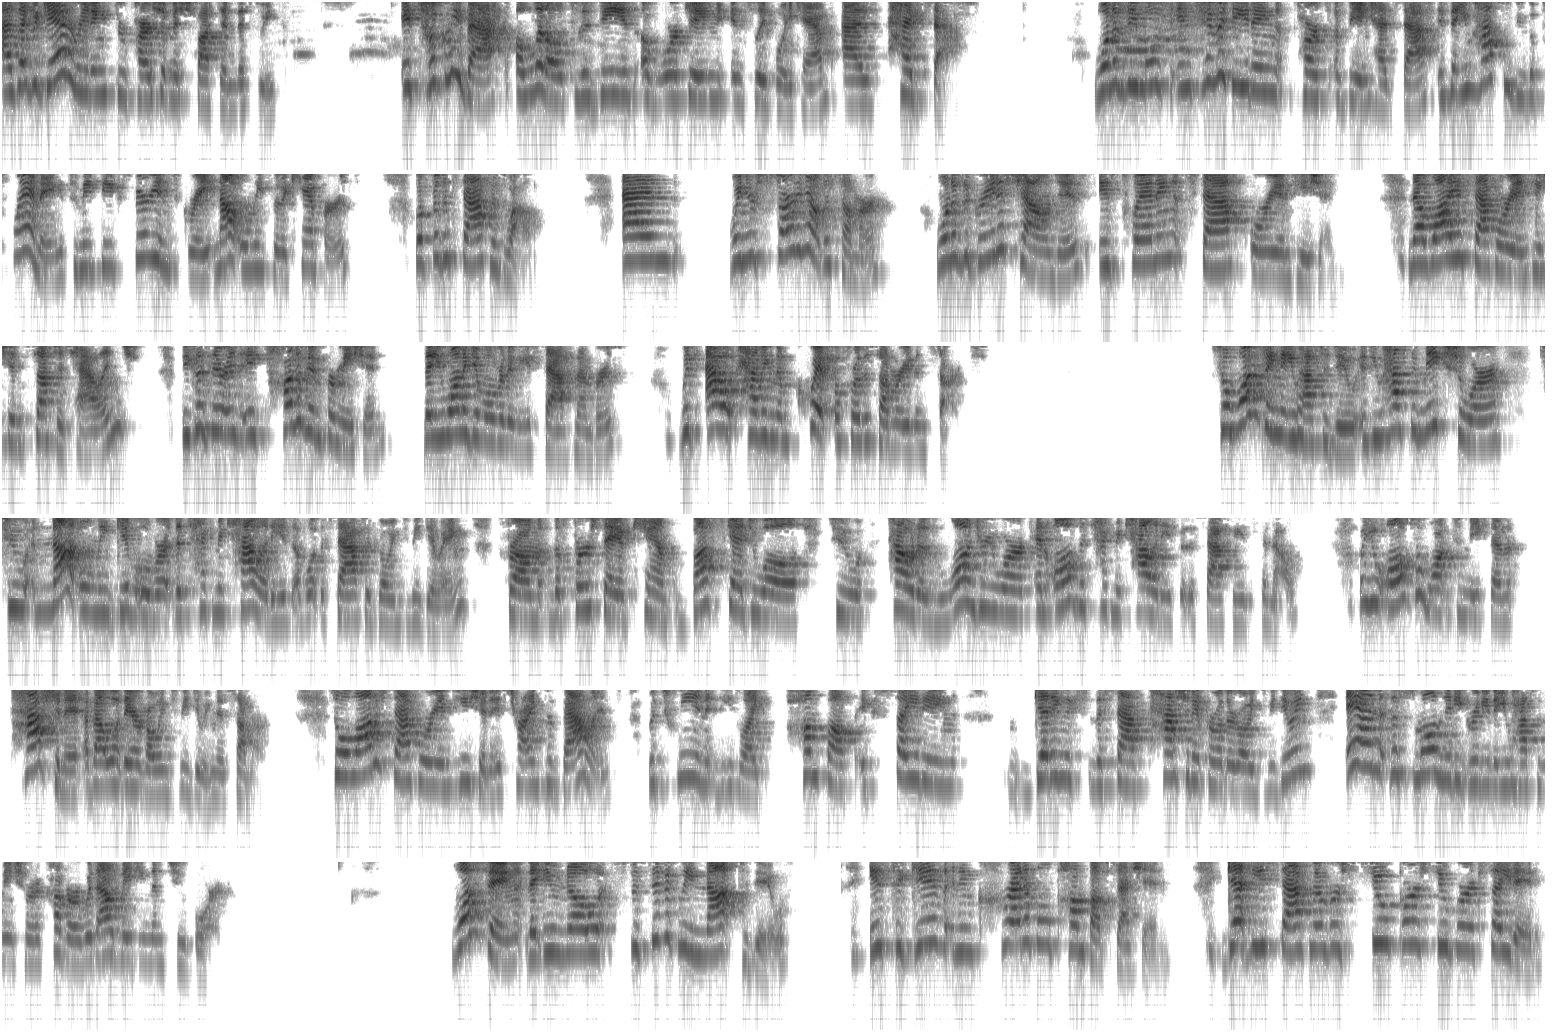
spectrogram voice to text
As I began reading through Parshat Mishpatim this week, it took me back a little to the days of working in sleepaway camp as head staff. One of the most intimidating parts of being head staff is that you have to do the planning to make the experience great, not only for the campers, but for the staff as well. And when you're starting out the summer, one of the greatest challenges is planning staff orientation. Now, why is staff orientation such a challenge? Because there is a ton of information that you want to give over to these staff members without having them quit before the summer even starts. So, one thing that you have to do is you have to make sure to not only give over the technicalities of what the staff is going to be doing from the first day of camp bus schedule to how does laundry work and all the technicalities that the staff needs to know. But you also want to make them passionate about what they are going to be doing this summer. So a lot of staff orientation is trying to balance between these like pump up exciting getting the staff passionate for what they're going to be doing, and the small nitty gritty that you have to make sure to cover without making them too bored. One thing that you know specifically not to do is to give an incredible pump up session. Get these staff members super, super excited.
